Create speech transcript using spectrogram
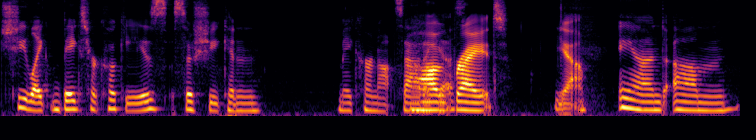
she like bakes her cookies so she can make her not sad. I Uh, right. Yeah. And um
